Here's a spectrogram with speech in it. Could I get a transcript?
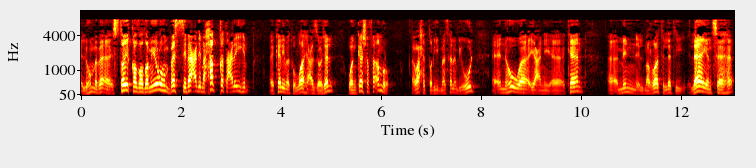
اللي هم بقى استيقظ ضميرهم بس بعد ما حقت عليهم كلمة الله عز وجل وانكشف أمره. واحد طبيب مثلا بيقول إن هو يعني كان من المرات التي لا ينساها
